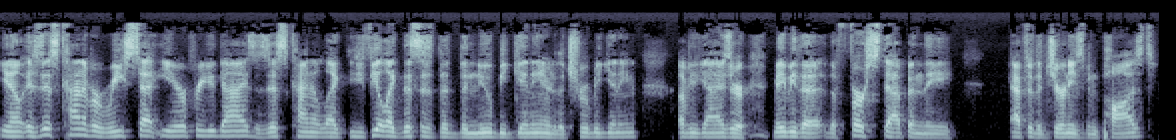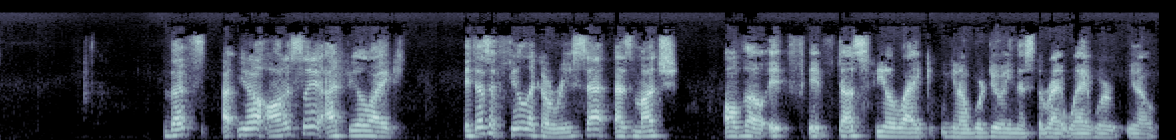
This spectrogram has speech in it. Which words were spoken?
You know, is this kind of a reset year for you guys? Is this kind of like do you feel like this is the the new beginning or the true beginning of you guys, or maybe the the first step in the after the journey's been paused? that's uh, you know honestly i feel like it doesn't feel like a reset as much although it it does feel like you know we're doing this the right way we're you know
